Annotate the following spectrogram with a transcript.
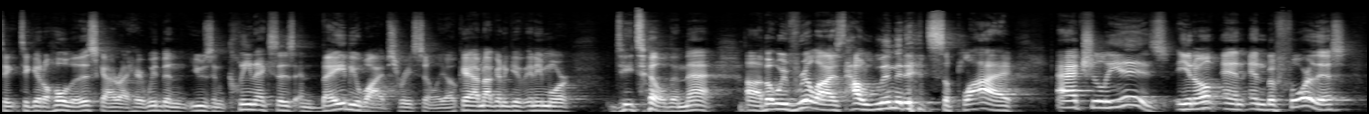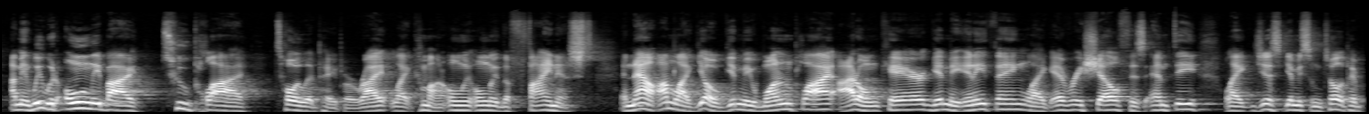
to, to get a hold of this guy right here. We've been using Kleenexes and baby wipes recently, okay? I'm not gonna give any more detail than that, uh, but we've realized how limited supply actually is, you know? And, and before this, I mean, we would only buy two ply toilet paper, right? Like, come on, only, only the finest and now I'm like, yo, give me one ply. I don't care. Give me anything. Like every shelf is empty. Like just give me some toilet paper.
